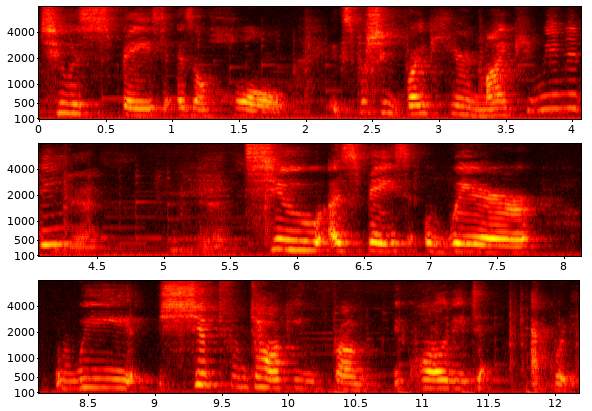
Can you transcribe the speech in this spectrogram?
to a space as a whole, especially right here in my community. Yeah. To a space where we shift from talking from equality to equity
